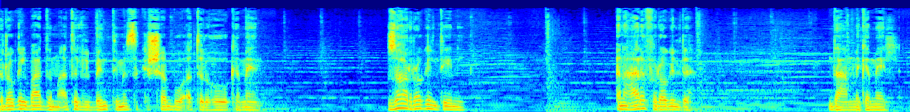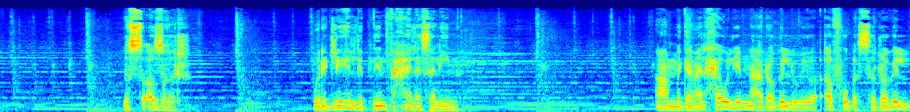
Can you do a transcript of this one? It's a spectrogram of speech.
الراجل بعد ما قتل البنت مسك الشاب وقتله هو كمان. ظهر راجل تاني. أنا عارف الراجل ده. ده عم جمال. بس أصغر. ورجليه الاتنين في حالة سليمة. عم جمال حاول يمنع الراجل ويوقفه بس الراجل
